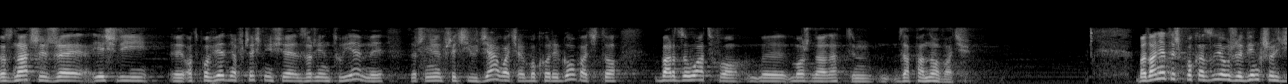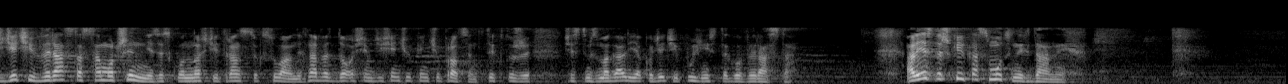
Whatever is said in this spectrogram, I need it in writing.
To znaczy, że jeśli y, odpowiednio wcześniej się zorientujemy, zaczniemy przeciwdziałać albo korygować, to bardzo łatwo y, można nad tym zapanować. Badania też pokazują, że większość dzieci wyrasta samoczynnie ze skłonności transseksualnych, nawet do 85%. Tych, którzy się z tym zmagali jako dzieci, później z tego wyrasta. Ale jest też kilka smutnych danych.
